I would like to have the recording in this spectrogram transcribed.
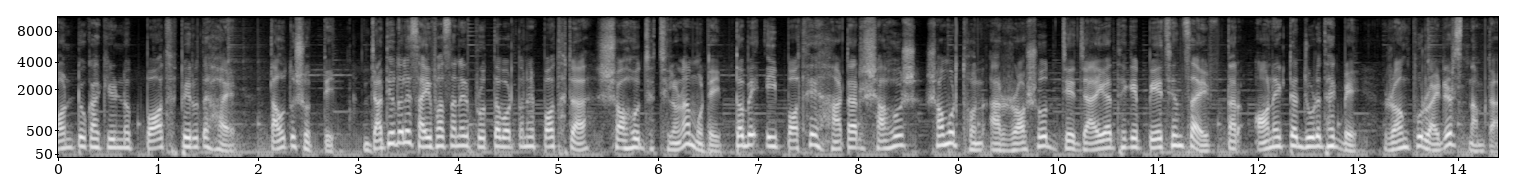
কণ্টকাকীর্ণ পথ পেরোতে হয় তাও তো সত্যি। জাতীয় দলে সাইফ হাসানের প্রত্যাবর্তনের পথটা সহজ ছিল না মোটেই। তবে এই পথে হাঁটার সাহস, সমর্থন আর রসদ যে জায়গা থেকে পেয়েছেন সাইফ, তার অনেকটা জুড়ে থাকবে রংপুর রাইডার্স নামটা।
